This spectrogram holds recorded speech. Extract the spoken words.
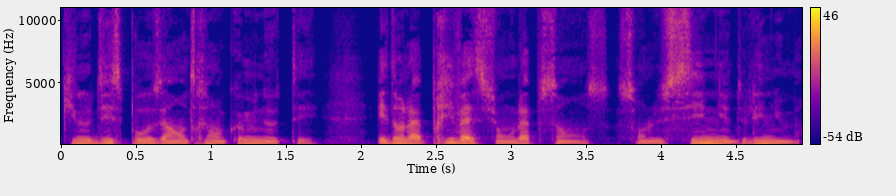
qui nous dispose à entrer en communauté et dont la privation ou l'absence sont le signe de l'inhumain.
